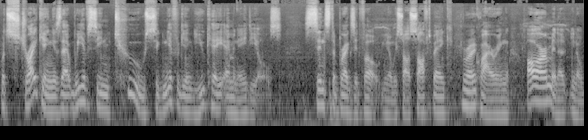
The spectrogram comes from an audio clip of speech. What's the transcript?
what's striking is that we have seen two significant UK M and A deals since the Brexit vote. You know, we saw SoftBank Right. acquiring ARM in a you know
